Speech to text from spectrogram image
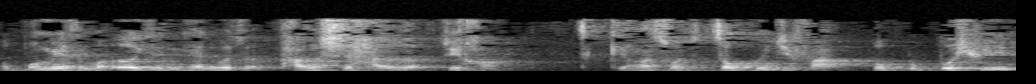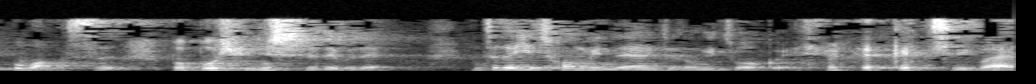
我我没有什么恶意，你看如果说唐氏还恶最好。比方说，照规矩发，不不不寻不往事，不不寻师，对不对？你这个一聪明的人就容易做鬼，更奇怪。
